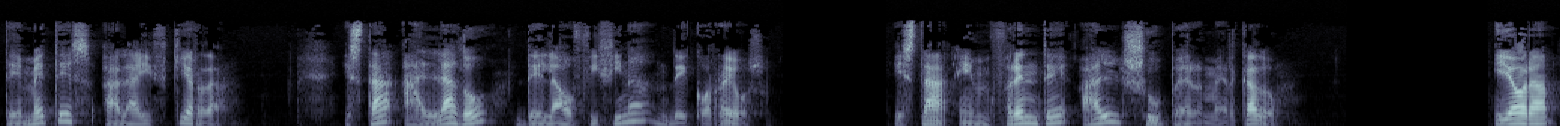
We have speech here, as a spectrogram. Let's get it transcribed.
te metes a la izquierda. Está al lado de la oficina de correos. Está enfrente al supermercado. Y ahora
